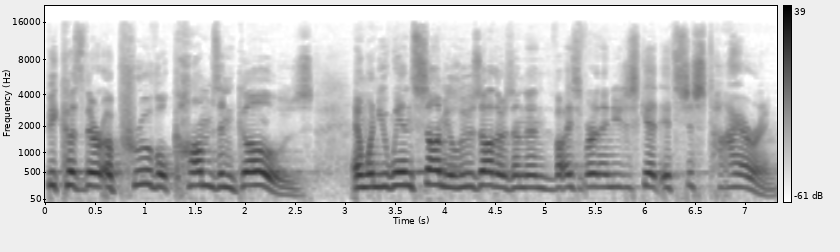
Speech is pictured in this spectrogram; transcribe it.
because their approval comes and goes. And when you win some, you lose others, and then vice versa, and you just get, it's just tiring.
